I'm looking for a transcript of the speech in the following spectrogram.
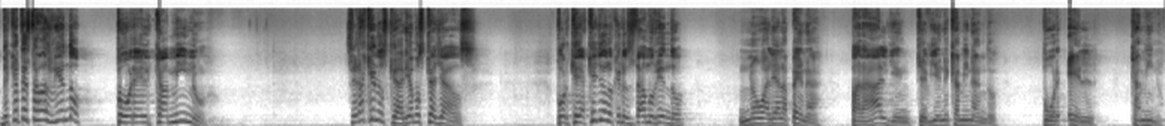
¿de qué te estabas riendo? Por el camino. ¿Será que nos quedaríamos callados? Porque aquello de lo que nos estábamos riendo no valía la pena para alguien que viene caminando por el camino.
